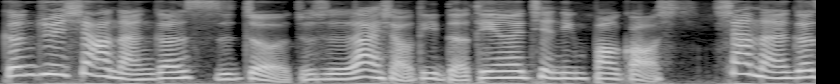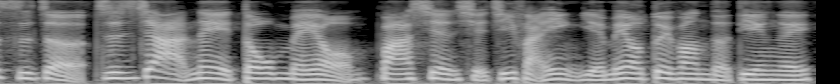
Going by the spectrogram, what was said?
根据夏楠跟死者就是赖小弟的 DNA 鉴定报告，夏楠跟死者指甲内都没有发现血迹反应，也没有对方的 DNA，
